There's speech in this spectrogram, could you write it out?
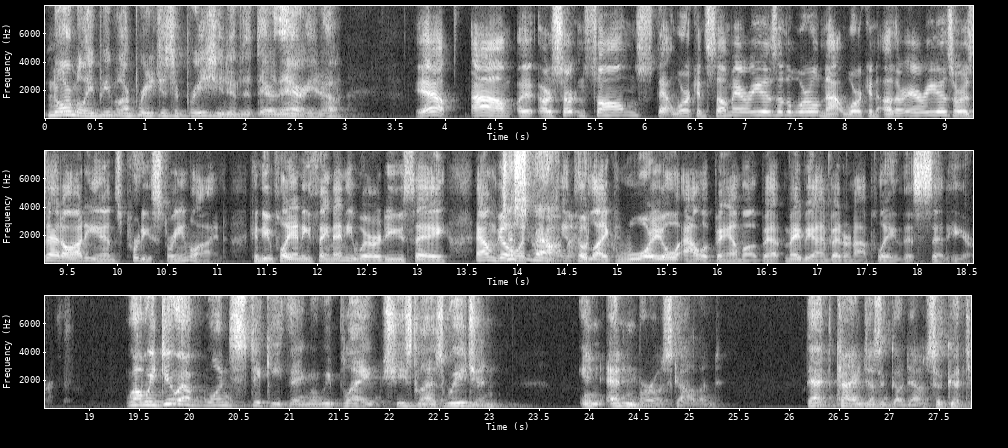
normally people are pretty just appreciative that they're there. You know. Yeah. Um, are- are certain songs that work in some areas of the world not work in other areas, or is that audience pretty streamlined? Can you play anything anywhere, or do you say, "I'm going into like Royal Alabama, but maybe I better not play this set here"? Well, we do have one sticky thing when we play She's Glaswegian in Edinburgh, Scotland. That kind of doesn't go down so good.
